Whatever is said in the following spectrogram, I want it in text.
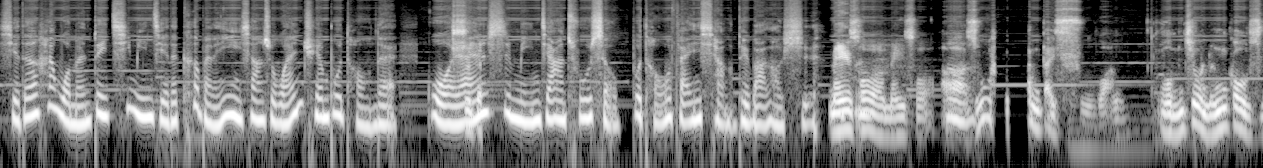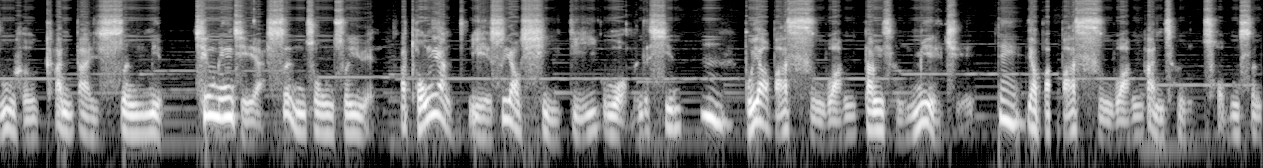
写的和我们对清明节的刻板的印象是完全不同的。果然是名家出手，不同凡响，对吧，老师？没错，没错啊。如何看待死亡，我们就能够如何看待生命。清明节啊，慎终追远。啊，同样也是要洗涤我们的心，嗯，不要把死亡当成灭绝，对，要把把死亡看成重生，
